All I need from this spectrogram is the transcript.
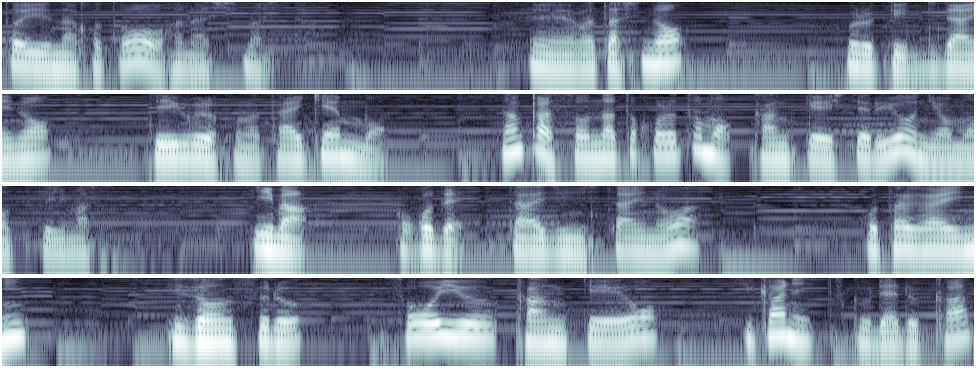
というようなことをお話ししました。えー、私の古き時代の T グループの体験もなんかそんなところとも関係しているように思っています。今ここで大事にしたいのはお互いに依存するそういう関係をいかに作れるか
